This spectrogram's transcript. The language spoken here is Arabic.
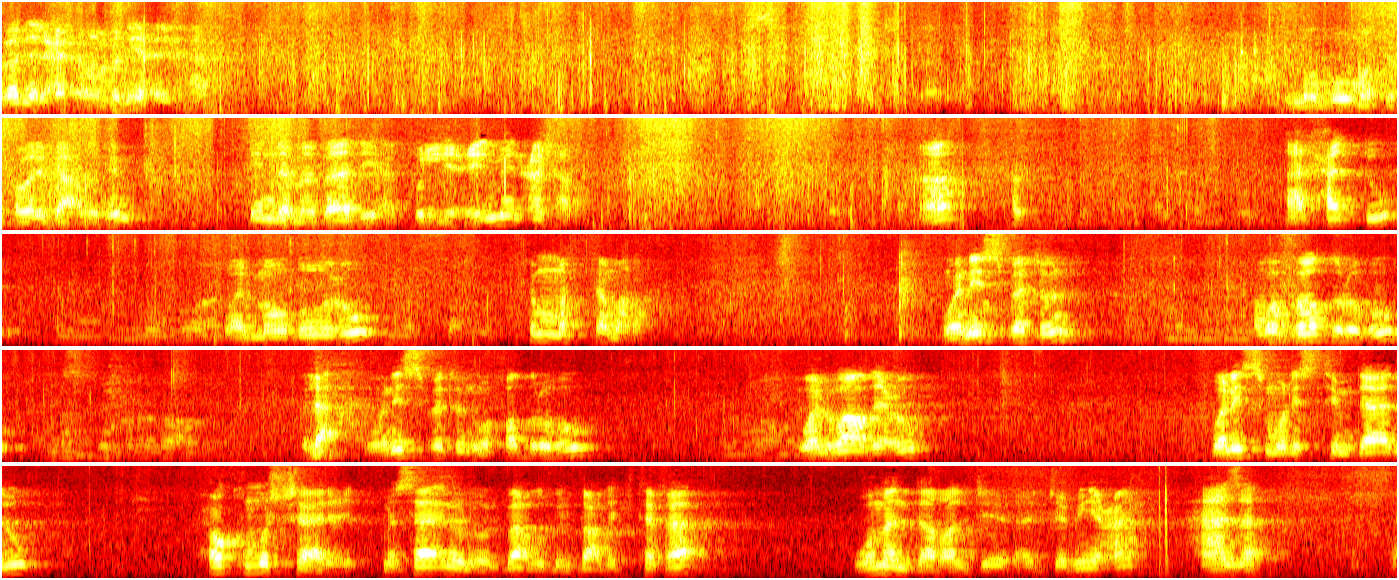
بعد العشرة من يعرفها؟ المنظومة في قول بعضهم إن مبادئ كل علم عشرة أه؟ الحد والموضوع ثم الثمرة ونسبة وفضله لا ونسبة وفضله والواضع والاسم الاستمداد حكم الشارع. مسائل والبعض بالبعض اكتفى ومن درى الجميع هذا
